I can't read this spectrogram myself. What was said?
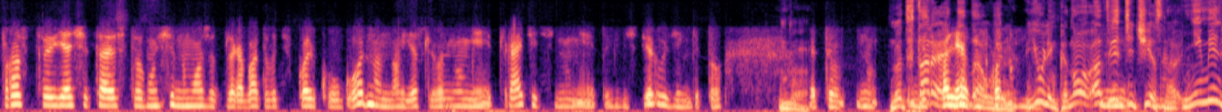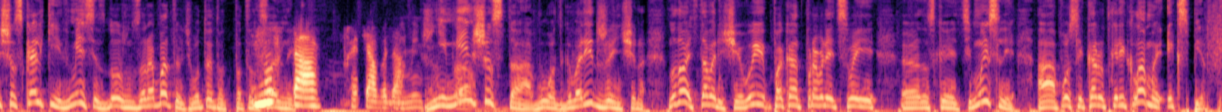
Просто я считаю, что мужчина может зарабатывать сколько угодно, но если он не умеет тратить, не умеет инвестировать деньги, то Да. это, ну, Ну, это вторая беда уже. Юленька, ну ответьте честно, не меньше скольки в месяц должен зарабатывать вот этот Ну, потенциальный да, хотя бы, да. Не меньше Не ста. меньше ста, вот, говорит женщина. Ну, давайте, товарищи, вы пока отправляете свои, э, так сказать, мысли, а после короткой рекламы эксперты.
